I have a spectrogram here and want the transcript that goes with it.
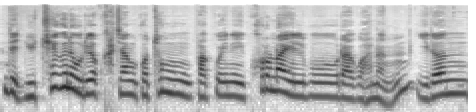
근데 이 최근에 우리가 가장 고통받고 있는 이 코로나19라고 하는 이런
